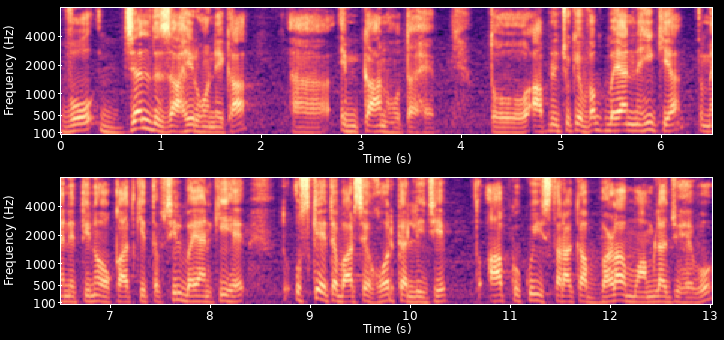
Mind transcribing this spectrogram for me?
وہ جلد ظاہر ہونے کا امکان ہوتا ہے۔ تو آپ نے چونکہ وقت بیان نہیں کیا تو میں نے تینوں اوقات کی تفصیل بیان کی ہے تو اس کے اعتبار سے غور کر لیجیے تو آپ کو کوئی اس طرح کا بڑا معاملہ جو ہے وہ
